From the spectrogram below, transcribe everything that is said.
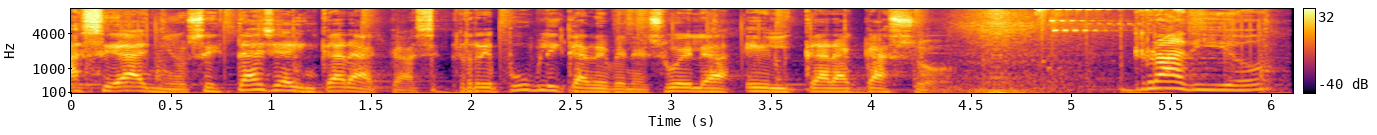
Hace años estalla en Caracas, República de Venezuela, el Caracazo. Radio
